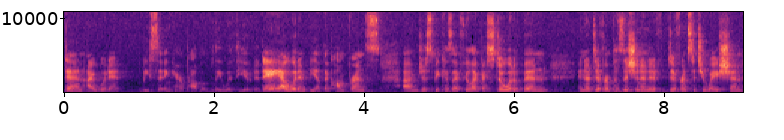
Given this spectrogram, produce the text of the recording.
then I wouldn't be sitting here probably with you today. I wouldn't be at the conference um, just because I feel like I still would have been in a different position in a different situation.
